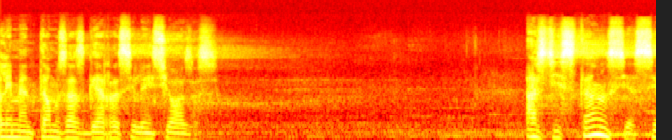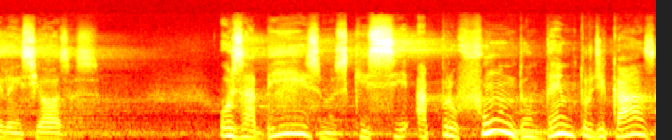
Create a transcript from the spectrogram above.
Alimentamos as guerras silenciosas, as distâncias silenciosas os abismos que se aprofundam dentro de casa.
